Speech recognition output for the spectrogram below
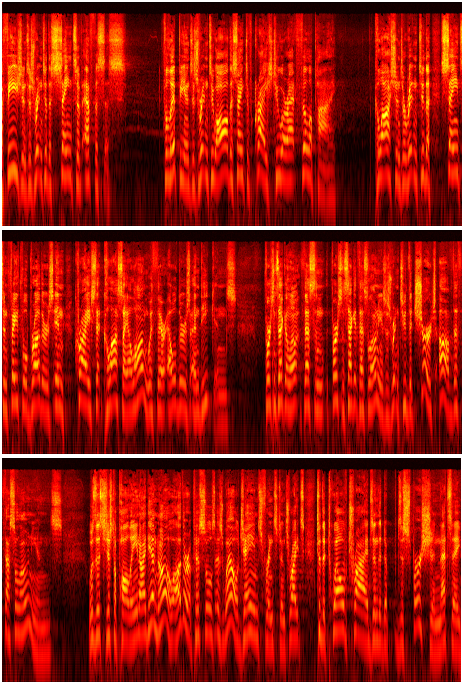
Ephesians is written to the saints of Ephesus. Philippians is written to all the saints of Christ who are at Philippi. Colossians are written to the saints and faithful brothers in Christ at Colossae, along with their elders and deacons. First and second, First and Second Thessalonians is written to the church of the Thessalonians. Was this just a Pauline idea? No, other epistles as well. James, for instance, writes to the 12 tribes in the dispersion. That's a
